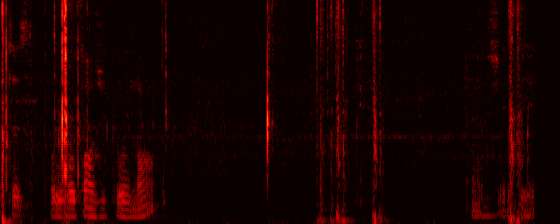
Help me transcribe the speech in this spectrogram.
peut-être pour le bouton du paiement. RGB.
